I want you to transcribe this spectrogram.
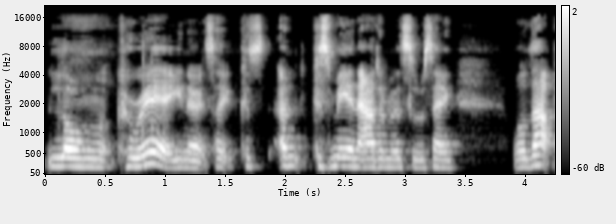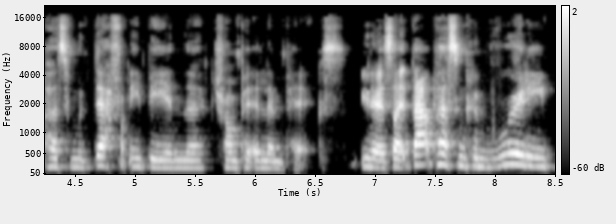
long career? You know, it's like because and because me and Adam are sort of saying, well, that person would definitely be in the trumpet Olympics. You know, it's like that person can really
